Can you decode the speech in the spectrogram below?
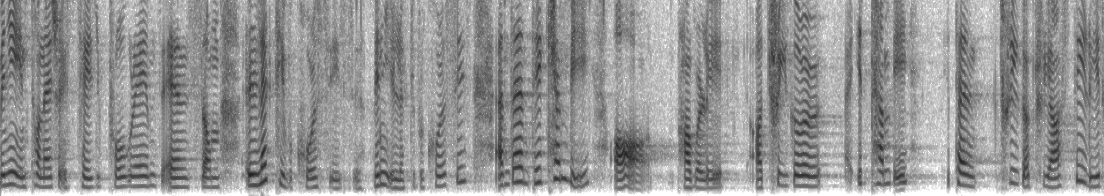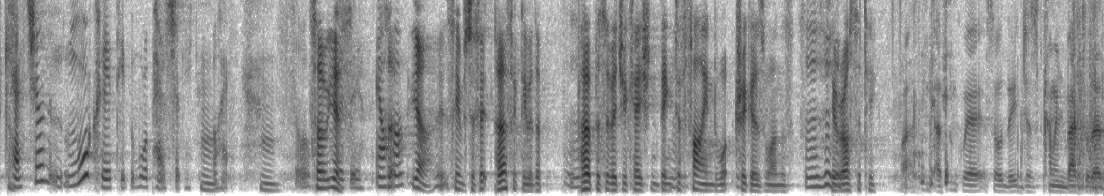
many international exchange programs, and some elective courses, many elective courses, and then they can be uh, probably a trigger. It can be, it can trigger curiosity, lead oh. question, more creative, more passionate. Hmm. Right. Hmm. So, So yes, with the- so, uh-huh. yeah, it seems to fit perfectly with the mm. purpose of education being to mm. find what triggers one's mm-hmm. curiosity. I think, I think we're, so they just coming back to that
